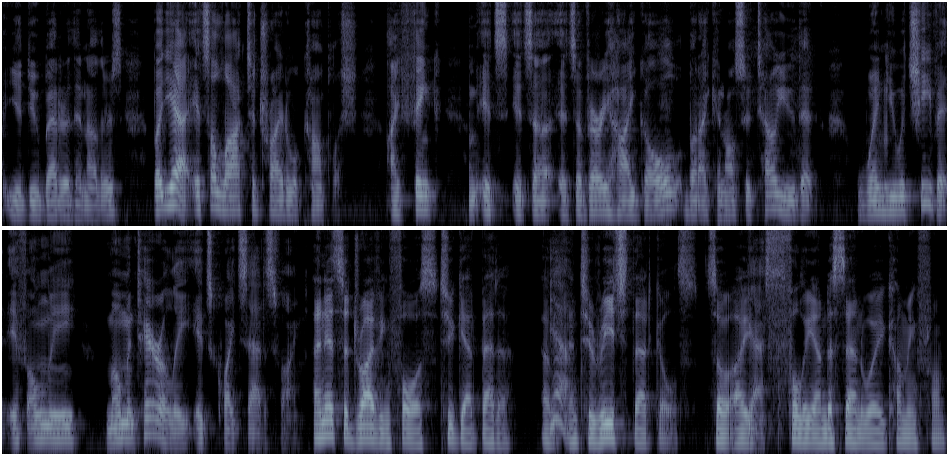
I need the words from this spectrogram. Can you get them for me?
you do better than others. But yeah, it's a lot to try to accomplish. I think um, it's it's a it's a very high goal, but I can also tell you that when you achieve it, if only momentarily, it's quite satisfying. And it's a driving force to get better um, yeah. and to reach that goals. So I yes. fully understand where you're coming from.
